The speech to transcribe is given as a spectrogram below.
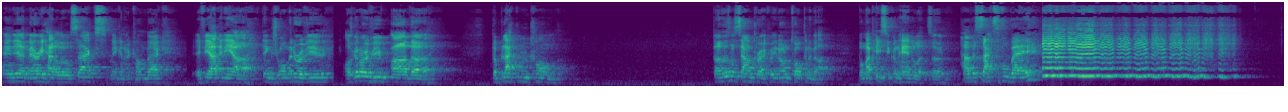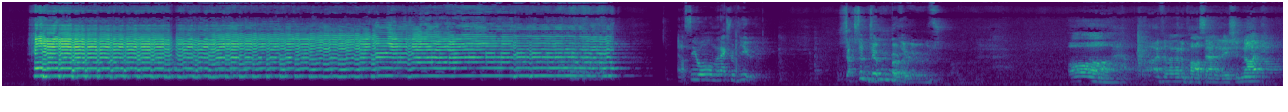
And yeah, Mary had a little sax, making her comeback. If you have any uh, things you want me to review, I was gonna review uh, the, the Black Wukong. That doesn't sound correct, but you know what I'm talking about but my PC couldn't handle it, so have a saxophone bay. See you all in the next review. Saxon Timberlews. Oh, I feel like I'm gonna pass out and I should not.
